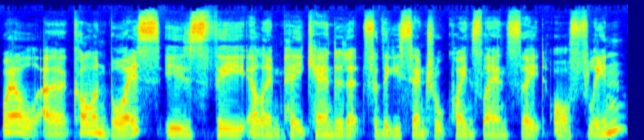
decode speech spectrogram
Well, uh, Colin Boyce is the LNP candidate for the central Queensland seat of Flynn.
